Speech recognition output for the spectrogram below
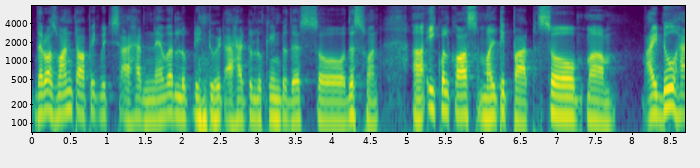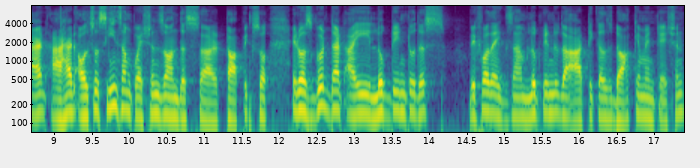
there was one topic which I had never looked into it. I had to look into this. So this one, uh, equal cost multi-path. So um, I do had I had also seen some questions on this uh, topic. So it was good that I looked into this before the exam looked into the articles documentation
